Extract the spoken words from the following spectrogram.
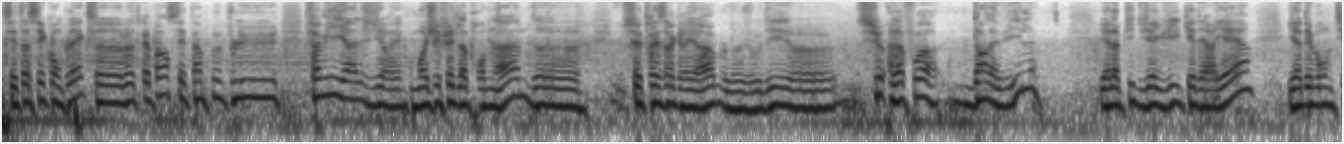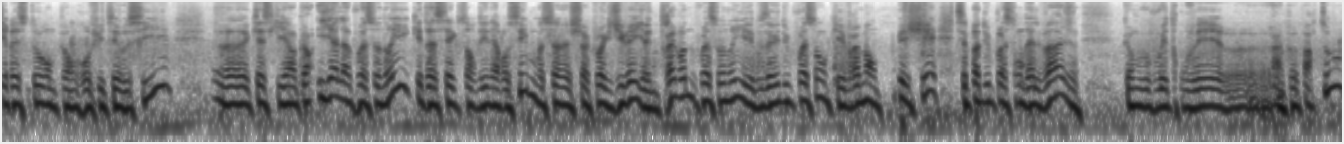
c'est assez complexe. Le Tréport, c'est un peu plus familial, je dirais. Moi, j'ai fait de la promenade. Euh, c'est très agréable. Je vous dis, euh, à la fois dans la ville il y a la petite vieille ville qui est derrière. Il y a des bons petits restos, on peut en profiter aussi. Euh, qu'est-ce qu'il y a encore? Il y a la poissonnerie qui est assez extraordinaire aussi. Moi, chaque fois que j'y vais, il y a une très bonne poissonnerie et vous avez du poisson qui est vraiment pêché. C'est pas du poisson d'élevage comme vous pouvez trouver euh, un peu partout,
